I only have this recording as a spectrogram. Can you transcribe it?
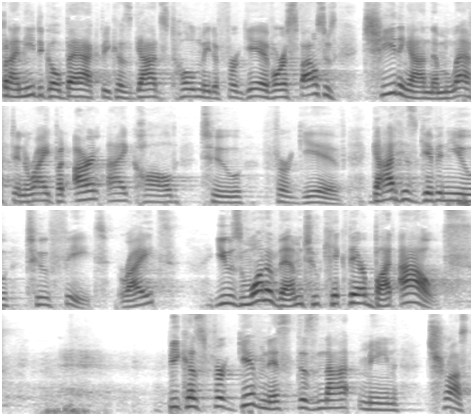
but I need to go back because God's told me to forgive. Or a spouse who's cheating on them left and right, but aren't I called to forgive? God has given you two feet, right? Use one of them to kick their butt out because forgiveness does not mean trust.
